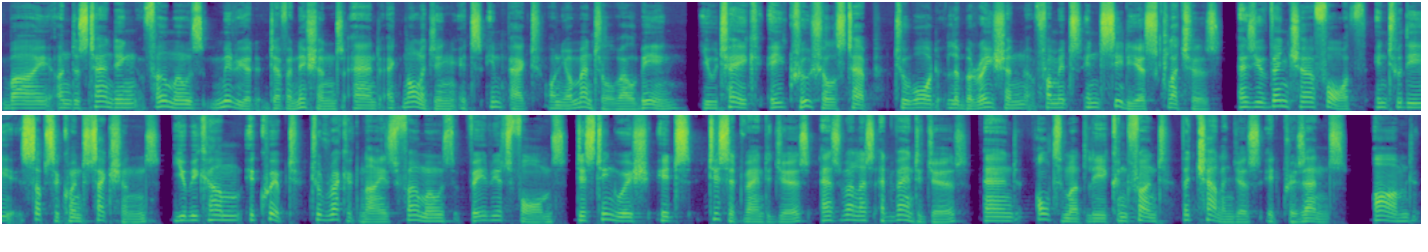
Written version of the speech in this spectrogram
By understanding FOMO's myriad definitions and acknowledging its impact on your mental well being, you take a crucial step toward liberation from its insidious clutches. As you venture forth into the subsequent sections, you become equipped to recognize FOMO's various forms, distinguish its disadvantages as well as advantages, and ultimately confront the challenges it presents. Armed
